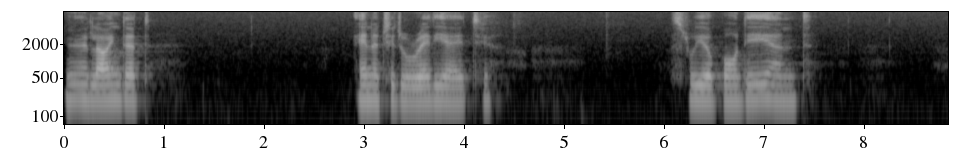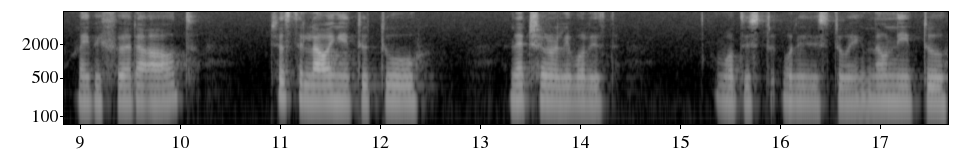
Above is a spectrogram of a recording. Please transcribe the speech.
allowing that energy to radiate through your body and maybe further out, just allowing it to do naturally what is what is what it is doing. No need to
